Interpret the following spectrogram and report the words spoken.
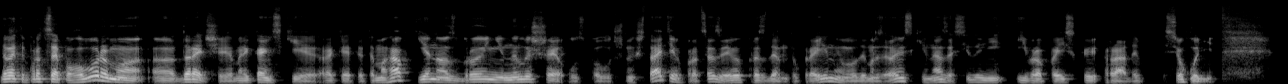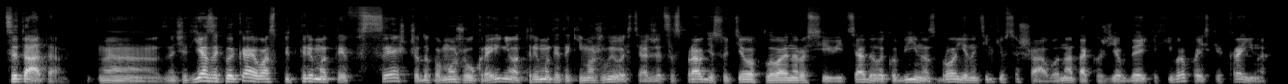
Давайте про це поговоримо. Е, До речі, американські ракети Тамагавк є на озброєнні не лише у Сполучених Штатів. Про це заявив президент України Володимир Зеленський на засіданні Європейської ради сьогодні. Цитата: Е, значить, я закликаю вас підтримати все, що допоможе Україні отримати такі можливості, адже це справді суттєво впливає на Росію. І ця далекобійна зброя є не тільки в США, вона також є в деяких європейських країнах.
